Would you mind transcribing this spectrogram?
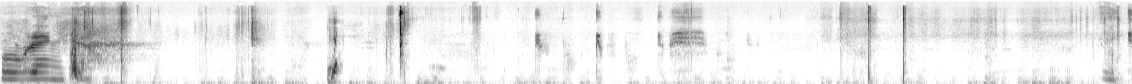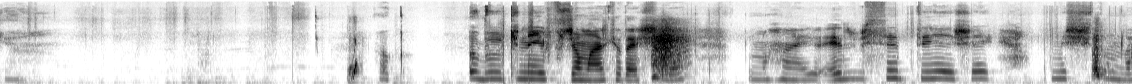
Bu rengi. Yok ya. Yok. Öbürkünü yapacağım arkadaşlar. Bunu hayır. Elbise diye şey yapmıştım da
